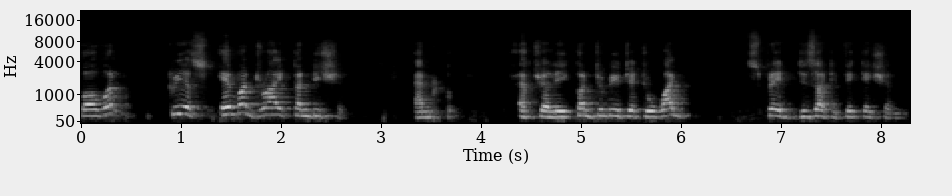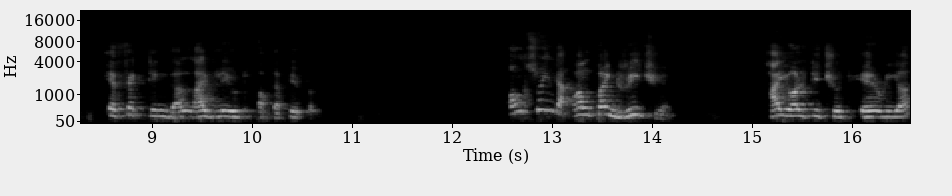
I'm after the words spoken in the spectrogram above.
cover creates ever dry condition and actually contributed to widespread desertification affecting the livelihood of the people. also in the alpine region, high altitude area,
